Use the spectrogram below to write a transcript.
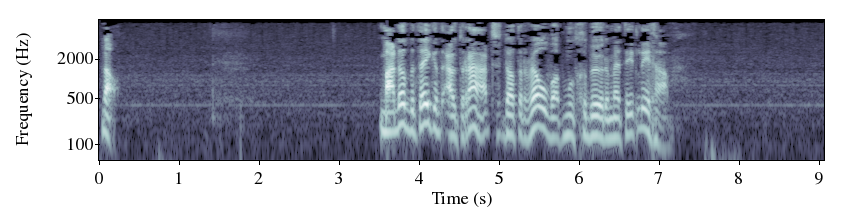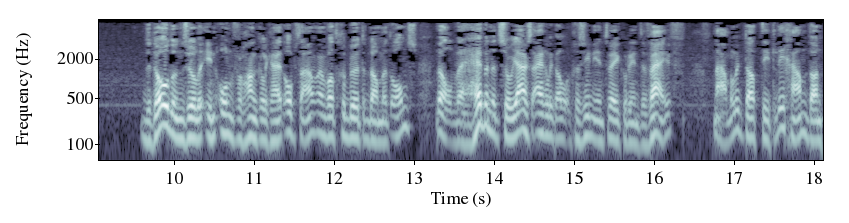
Nou. Maar dat betekent uiteraard dat er wel wat moet gebeuren met dit lichaam. De doden zullen in onvergankelijkheid opstaan. En wat gebeurt er dan met ons? Wel, we hebben het zojuist eigenlijk al gezien in 2 Korinthe 5. Namelijk dat dit lichaam dan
